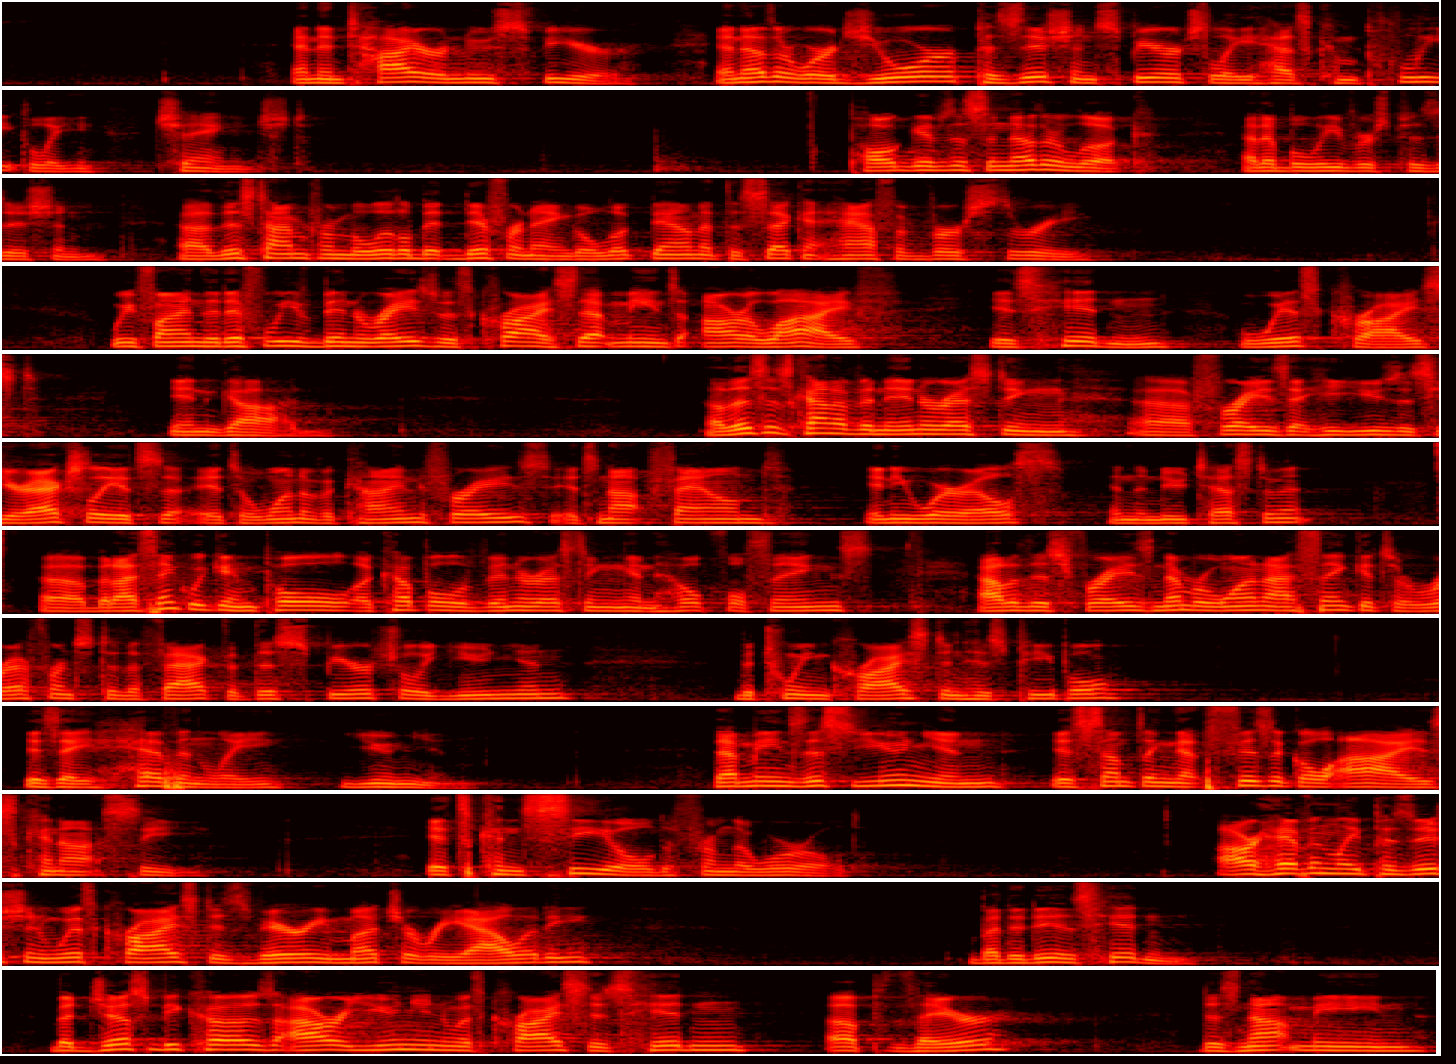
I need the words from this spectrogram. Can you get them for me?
an entire new sphere in other words, your position spiritually has completely changed. Paul gives us another look at a believer's position, uh, this time from a little bit different angle. Look down at the second half of verse 3. We find that if we've been raised with Christ, that means our life is hidden with Christ in God. Now, this is kind of an interesting uh, phrase that he uses here. Actually, it's a, it's a one of a kind phrase, it's not found anywhere else in the New Testament. Uh, but I think we can pull a couple of interesting and helpful things out of this phrase. Number one, I think it's a reference to the fact that this spiritual union between Christ and his people is a heavenly union. That means this union is something that physical eyes cannot see it's concealed from the world. Our heavenly position with Christ is very much a reality, but it is hidden. But just because our union with Christ is hidden up there does not mean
